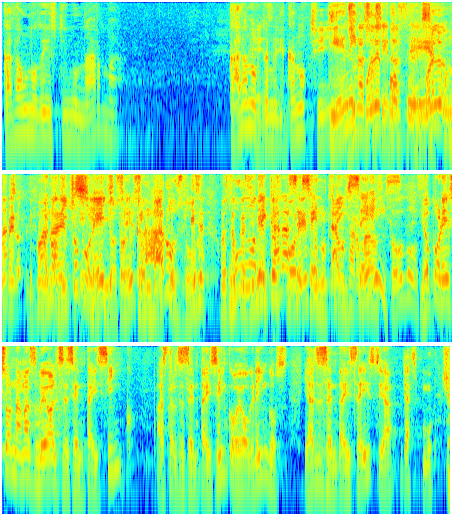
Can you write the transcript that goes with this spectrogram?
cada uno de ellos tiene un arma. Cada Sí, norteamericano sí. tiene y puede sociedad poseer Por eso, una- pero- y Bueno, dicho por en ellos. ¿eh? son Claro, datos duros. Uno de cada por eso, porque estamos armados 66. todos. Yo por eso nada más veo al 65. Hasta el 65 veo gringos. Y al 66 ya. Ya es mucho.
